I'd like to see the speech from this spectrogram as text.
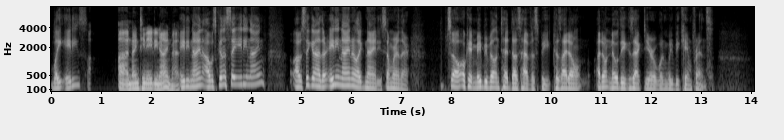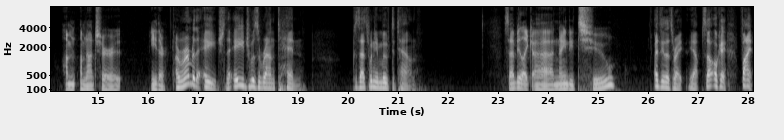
late 80s? Uh, 1989, man. 89 i was gonna say 89 i was thinking either 89 or like 90 somewhere in there so okay maybe bill and ted does have a beat because i don't i don't know the exact year when we became friends I'm I'm not sure either. i remember the age the age was around 10 because that's when you moved to town So that'd be like uh 92. I think that's right yeah so okay fine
